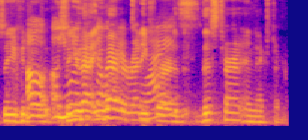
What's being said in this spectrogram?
So you could do. Oh, oh, you so you, to ha- you have it celebrate ready for th- this turn and next turn.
